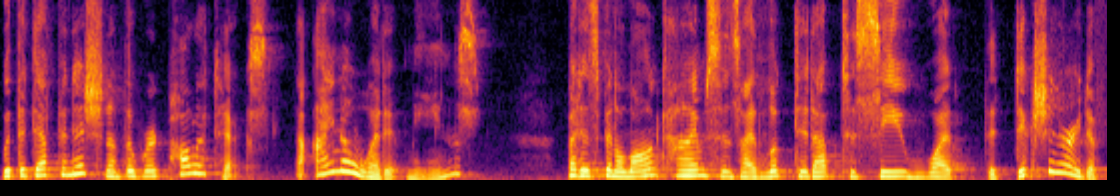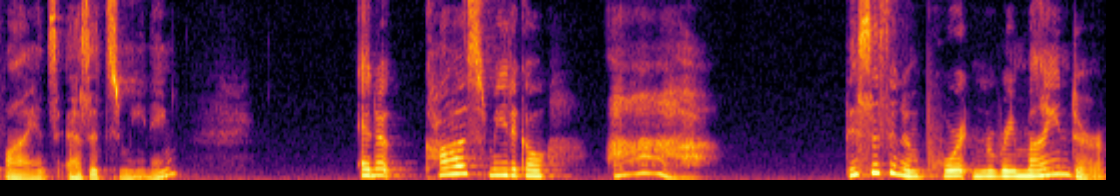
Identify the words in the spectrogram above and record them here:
with the definition of the word politics. Now, I know what it means, but it's been a long time since I looked it up to see what the dictionary defines as its meaning. And it caused me to go, ah, this is an important reminder.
